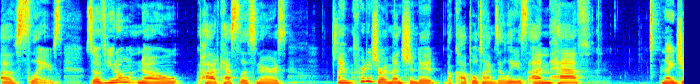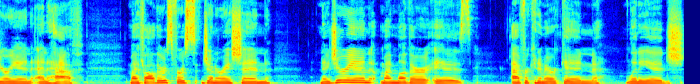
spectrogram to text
of slaves. So if you don't know, podcast listeners, I'm pretty sure I've mentioned it a couple times at least. I'm half Nigerian and half. My father's first generation Nigerian. My mother is African American lineage,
